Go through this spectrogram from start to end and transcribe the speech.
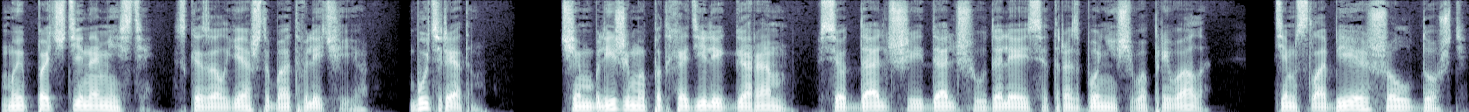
«Мы почти на месте», — сказал я, чтобы отвлечь ее. «Будь рядом». Чем ближе мы подходили к горам, все дальше и дальше удаляясь от разбойничьего привала, тем слабее шел дождь.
